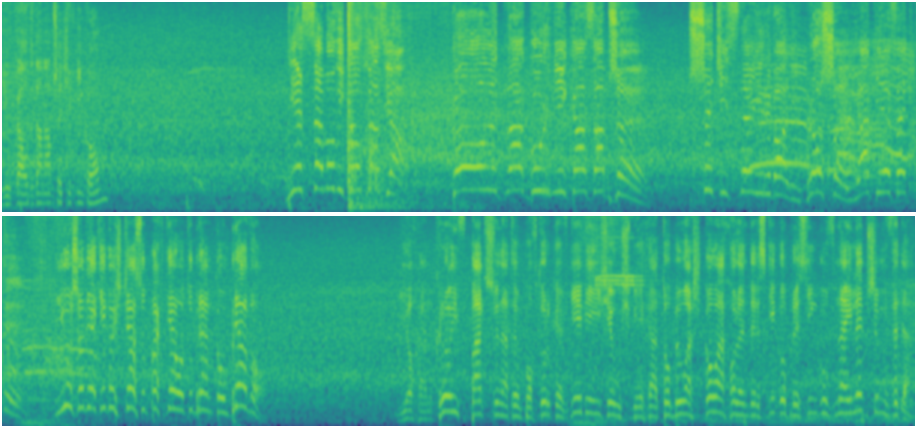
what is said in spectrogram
Piłka oddana przeciwnikom. Niesamowita okazja! Gol dla Górnika Zabrze! Przycisnęli rywali. Proszę, jakie efekty! Już od jakiegoś czasu pachniało tu bramką. Brawo! Johan Cruyff patrzy na tę powtórkę w niebie i się uśmiecha. To była szkoła holenderskiego pressingu w najlepszym wydaniu.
